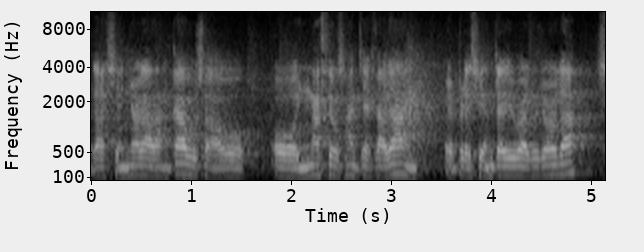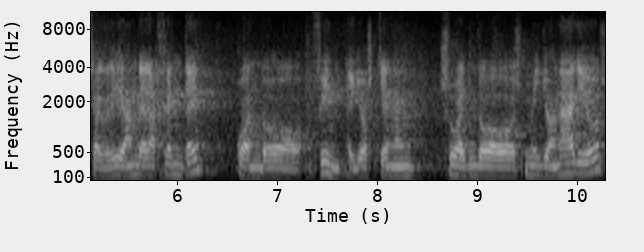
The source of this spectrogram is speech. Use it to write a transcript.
la señora Dancausa o, Ignacio Sánchez Galán, el presidente de Iberdrola, se rían de la gente cuando, en fin, ellos tienen sueldos millonarios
